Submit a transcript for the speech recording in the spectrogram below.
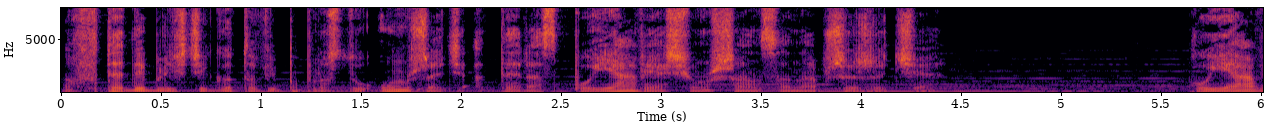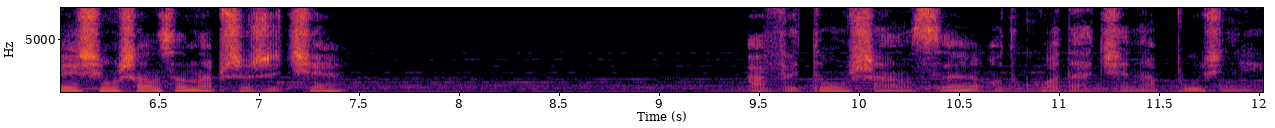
no wtedy byliście gotowi po prostu umrzeć, a teraz pojawia się szansa na przeżycie. Pojawia się szansa na przeżycie, a wy tą szansę odkładacie na później.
